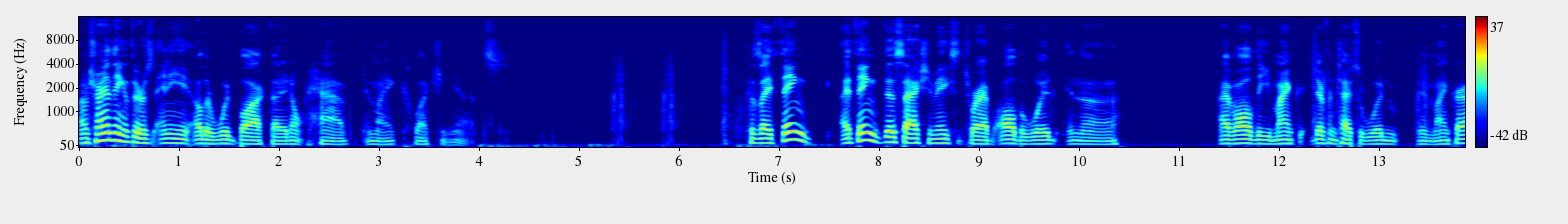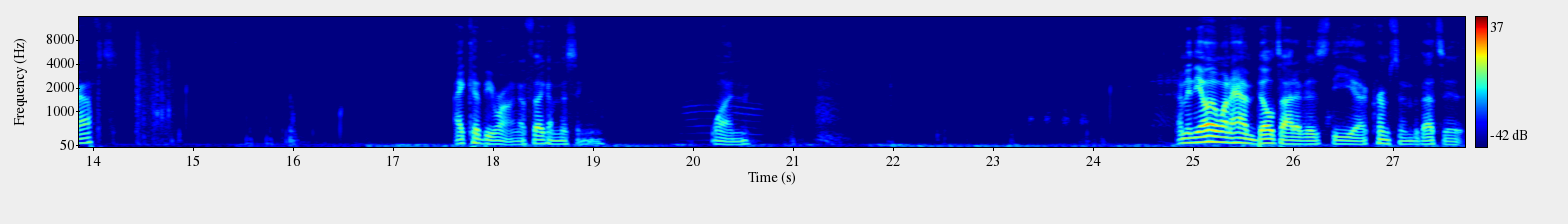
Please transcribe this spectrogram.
I'm trying to think if there's any other wood block that I don't have in my collection yet. Because I think I think this actually makes it to where I have all the wood in the. I have all the mine different types of wood in Minecraft. I could be wrong. I feel like I'm missing one. I mean, the only one I haven't built out of is the uh, Crimson, but that's it.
